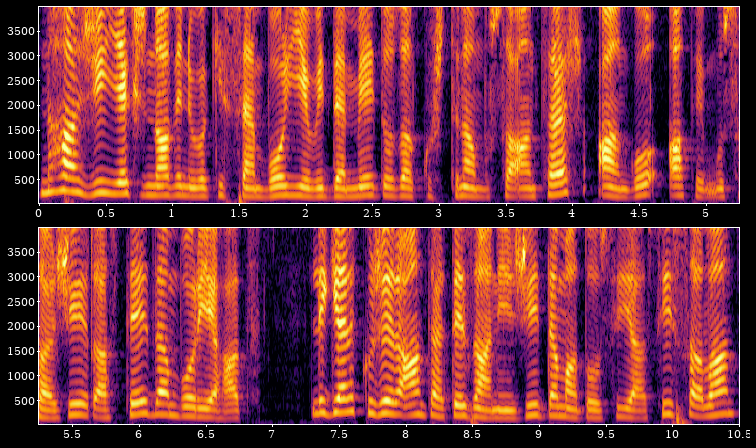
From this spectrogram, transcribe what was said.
Niha jî yek ji navên wekî sembol yê wî doza kuştina Musa Anter, ango apê Musa jî rastê demboriyê hat. Li gel Anter tê zanîn jî dema dosiya sî salan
